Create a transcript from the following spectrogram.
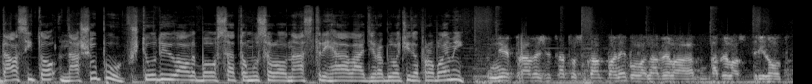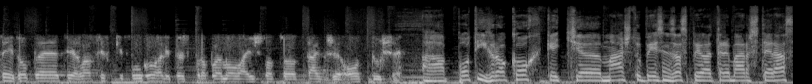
dal si to na šupu v štúdiu, alebo sa to muselo nastrihávať, robilo ti to problémy? Nie, práve, že táto skladba nebola na veľa, na veľa strihov. V tej dobe tie hlasivky fungovali bez problémov a išlo to tak, že od duše. A po tých rokoch, keď e, máš tú piesen zaspievať trebárs teraz,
